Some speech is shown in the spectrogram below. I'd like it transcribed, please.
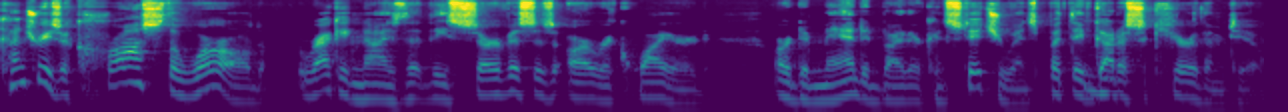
countries across the world recognize that these services are required or demanded by their constituents, but they've got to mm-hmm. secure them too.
